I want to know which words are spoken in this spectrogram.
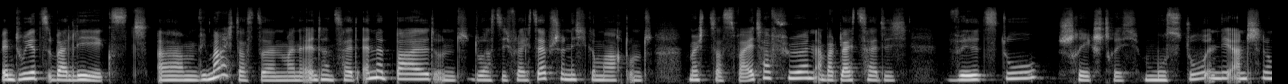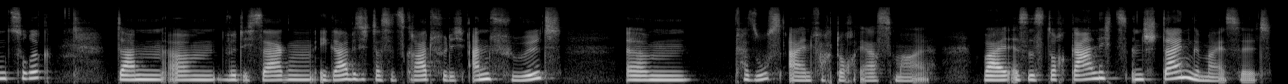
Wenn du jetzt überlegst, ähm, wie mache ich das denn? Meine Elternzeit endet bald und du hast dich vielleicht selbstständig gemacht und möchtest das weiterführen, aber gleichzeitig willst du, Schrägstrich, musst du in die Anstellung zurück, dann ähm, würde ich sagen, egal wie sich das jetzt gerade für dich anfühlt, ähm, versuch's einfach doch erstmal. Weil es ist doch gar nichts in Stein gemeißelt.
